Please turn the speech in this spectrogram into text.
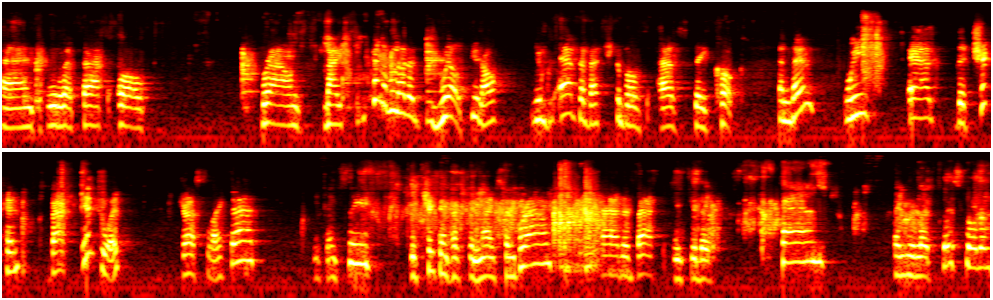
And we let that all brown nice, kind of let it wilt, you know. You add the vegetables as they cook. And then we add the chicken back into it, just like that. You can see the chicken has been nice and brown. Add it back into the pan, and you let this sort of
